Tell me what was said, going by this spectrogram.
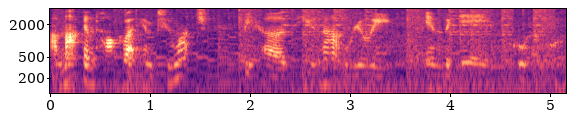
I'm not going to talk about him too much because he's not really in the game, quote unquote.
